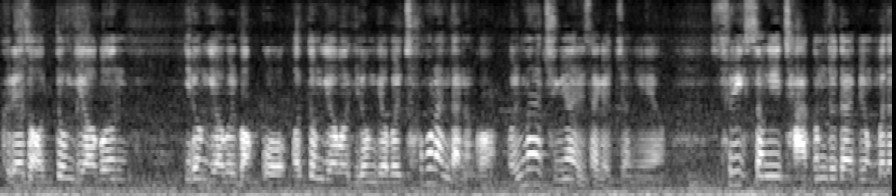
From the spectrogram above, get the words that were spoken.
그래서 어떤 기업은 이런 기업을 먹고 어떤 기업은 이런 기업을 처분한다는 거 얼마나 중요한 의사결정이에요. 수익성이 자금 조달 비용보다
